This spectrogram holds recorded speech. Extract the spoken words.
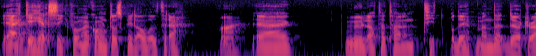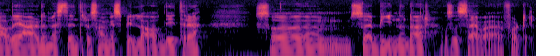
Jeg er ikke helt sikker på om jeg kommer til å spille alle tre. Jeg, mulig at jeg tar en titt på de, men Dirt Rally er det mest interessante spillet av de tre. Så, så jeg begynner der, og så ser jeg hva jeg får til.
